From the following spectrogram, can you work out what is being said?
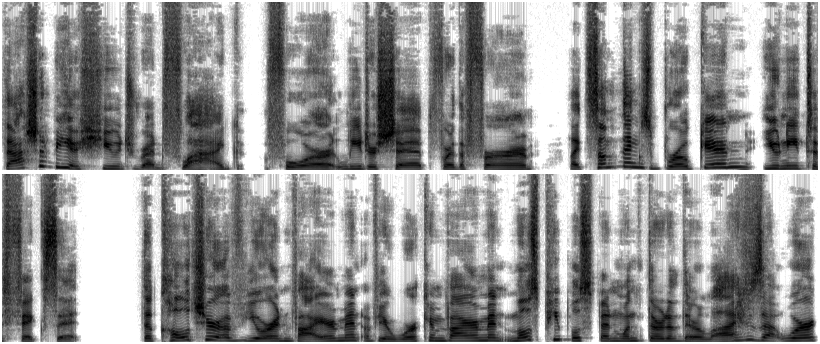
that should be a huge red flag for leadership, for the firm. Like something's broken, you need to fix it the culture of your environment, of your work environment, most people spend one third of their lives at work.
